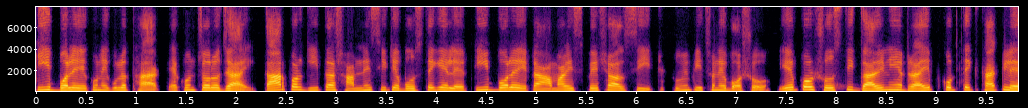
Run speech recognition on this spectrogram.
টিপ বলে, এখন এগুলো থাক, এখন চলো যাই। তারপর গীতা সামনের সিটে বসতে গেলে টিপ বলে, এটা আমার স্পেশাল সিট তুমি পিছনে বসো। এরপর স্বস্তিক গাড়ি নিয়ে ড্রাইভ করতে থাকলে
